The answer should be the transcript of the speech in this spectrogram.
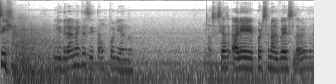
Sí, literalmente sí, estamos poliando. No sé si ha- haré personal best, la verdad.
